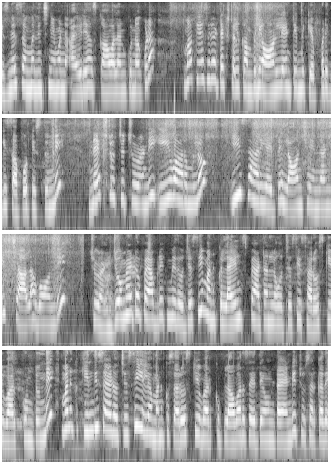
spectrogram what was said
బిజినెస్ సంబంధించిన ఏమైనా ఐడియాస్ కావాలనుకున్నా కూడా మా Kesari textile company online team మీకు ఎప్పటికీ సపోర్ట్ ఇస్తుంది. నెక్స్ట్ వచ్చి చూడండి. ఈ వారంలో ఈ శారీ అయితే లాంచ్ అయిందండి. చాలా బాగుంది. చూడండి. జొమాటో ఫ్యాబ్రిక్ మీద వచ్చేసి మనకు లైన్స్ ప్యాటర్న్లో వచ్చేసి సరోస్కి వర్క్ ఉంటుంది. మనకు కింది సైడ్ వచ్చేసి ఇలా మనకు సరోస్కి వర్క్ ఫ్లవర్స్ అయితే ఉంటాయండి. చూసారు కదా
